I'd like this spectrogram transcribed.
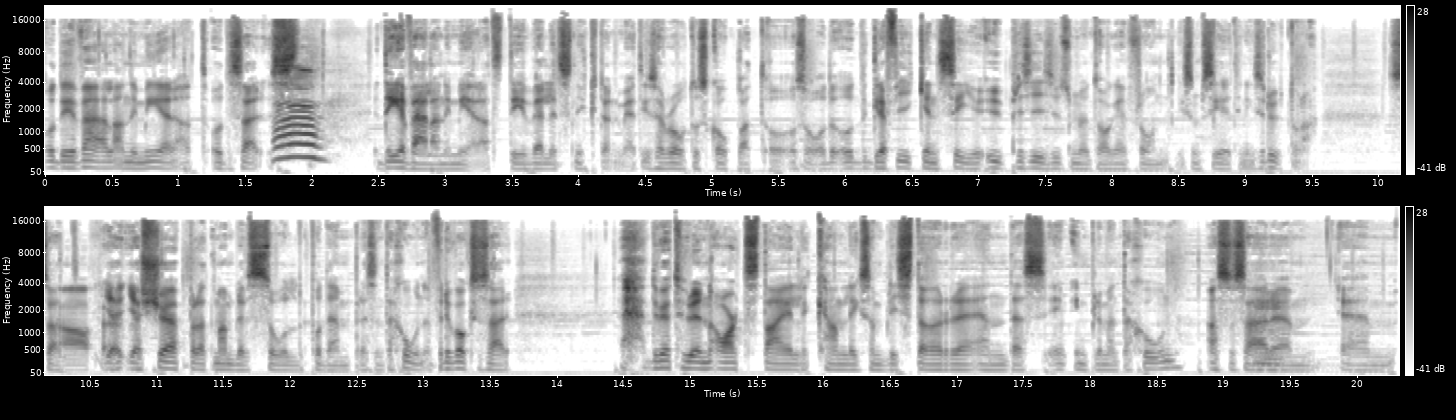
och det är väl animerat och det är så här, äh. Det är väl animerat, det är väldigt snyggt animerat, det är så rotoskopat och, och så. Och, och, grafiken ser ju ut, precis ut som den är tagen från liksom, serietidningsrutorna. Så att ja, jag, jag, köper att man blev såld på den presentationen. För det var också så här, du vet hur en art style kan liksom bli större än dess implementation. Alltså så här, mm. um,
